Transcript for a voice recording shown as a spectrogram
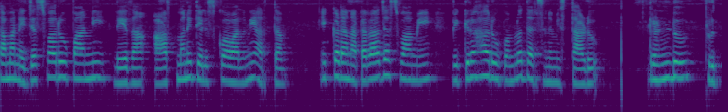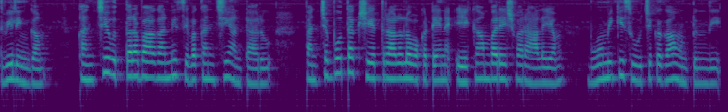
తమ నిజస్వరూపాన్ని లేదా ఆత్మని తెలుసుకోవాలని అర్థం. ఇక్కడ నటరాజస్వామి విగ్రహ రూపంలో దర్శనమిస్తాడు. రెండు పృథ్వీలింగం. కంచి ఉత్తర భాగాన్ని శివకంచి అంటారు. పంచభూత క్షేత్రాలలో ఒకటైన ఏకాంబరేశ్వర ఆలయం భూమికి సూచికగా ఉంటుంది.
